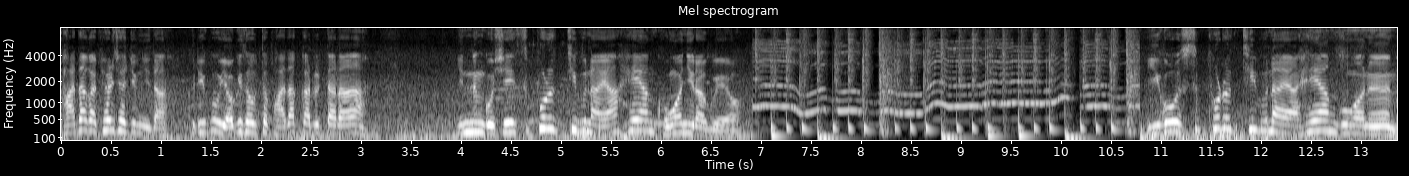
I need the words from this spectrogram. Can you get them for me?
바다가 펼쳐집니다. 그리고 여기서부터 바닷가를 따라 있는 곳이 스포르티브나야 해양공원이라고 해요. 이곳 스포르티브나야 해양공원은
